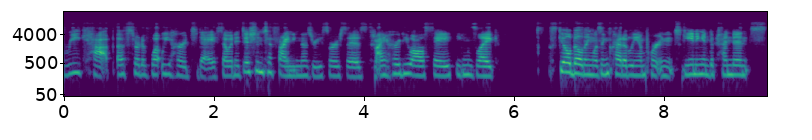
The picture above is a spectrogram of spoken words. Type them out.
recap of sort of what we heard today. So, in addition to finding those resources, I heard you all say things like skill building was incredibly important. Gaining independence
